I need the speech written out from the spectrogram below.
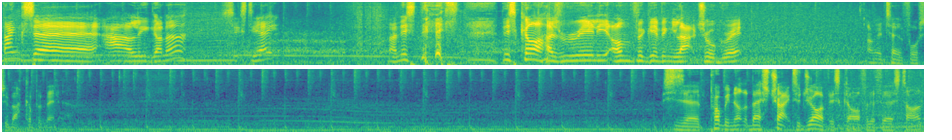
Thanks, uh, Ali Gunner, 68. And this, this this car has really unforgiving lateral grip. Going to turn the force back up a bit. This is uh, probably not the best track to drive this car for the first time.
